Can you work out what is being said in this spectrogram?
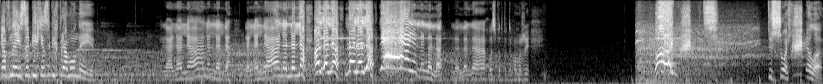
Я в неї забіг, я забіг прямо у неї. Ля-ля-ля, ля-ля-ля, ля-ля-ля, ля-ля-ля, а-ля-ля, ля-ля-ля, ля-ля-ля, ля-ля-ля, Господи, допоможи. Ай! блядь! Ти що, хіла?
